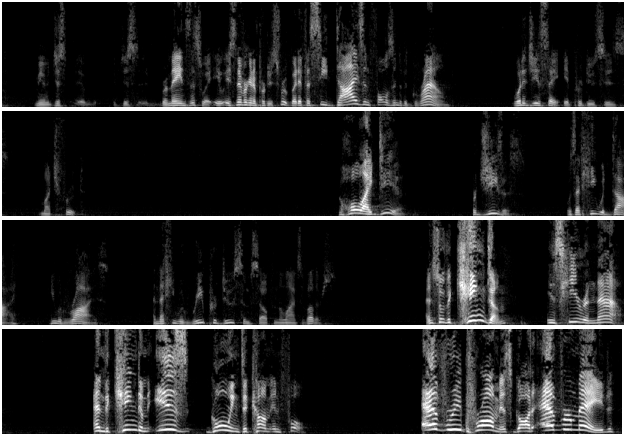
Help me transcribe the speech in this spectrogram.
I mean, it just, it just remains this way, it, it's never going to produce fruit. But if a seed dies and falls into the ground, what did Jesus say? It produces much fruit. The whole idea for Jesus was that he would die, he would rise, and that he would reproduce himself in the lives of others. And so the kingdom is here and now. And the kingdom is going to come in full. Every promise God ever made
